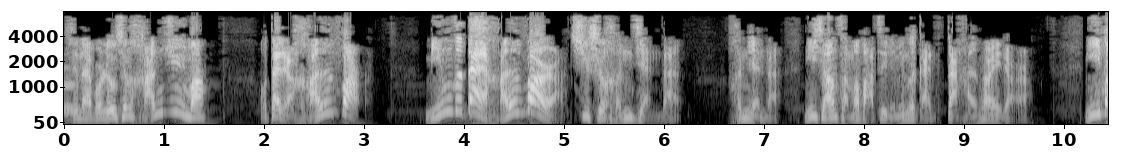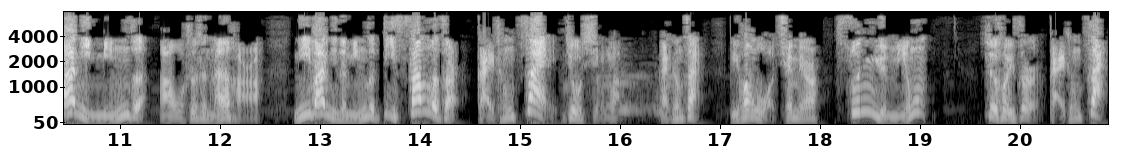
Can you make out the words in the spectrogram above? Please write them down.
现在不是流行韩剧吗？我带点韩范儿。名字带韩范儿啊，其实很简单，很简单。你想怎么把自己的名字改带韩范儿一点啊？你把你名字啊，我说是男孩啊，你把你的名字第三个字儿改成在就行了，改成在。比方我全名孙允明，最后一字儿改成在，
